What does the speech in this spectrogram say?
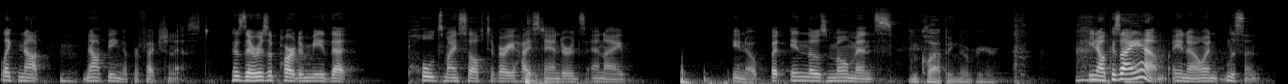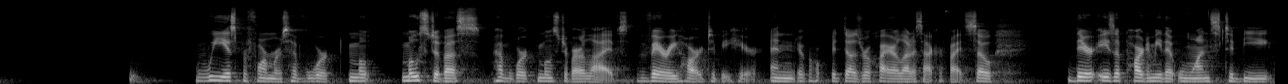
like not not being a perfectionist, because there is a part of me that holds myself to very high standards, and I, you know, but in those moments, I'm clapping over here. you know, because I am, you know, and listen, we as performers have worked. Mo- most of us have worked most of our lives very hard to be here, and it, does require a lot of sacrifice. So there is a part of me that wants to be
